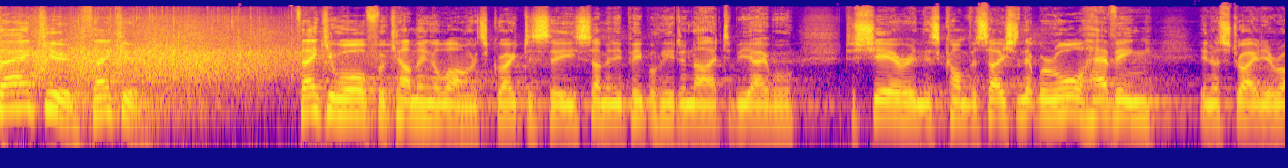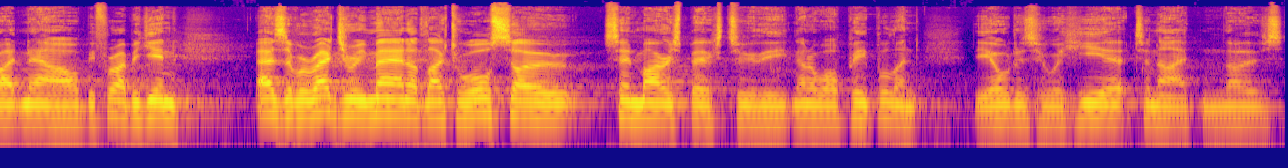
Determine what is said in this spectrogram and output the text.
Thank you, thank you. Thank you all for coming along. It's great to see so many people here tonight to be able to share in this conversation that we're all having in Australia right now. Before I begin, as a Wiradjuri man, I'd like to also send my respects to the Ngunnawal people and the elders who are here tonight and those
